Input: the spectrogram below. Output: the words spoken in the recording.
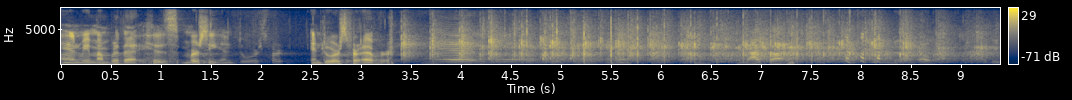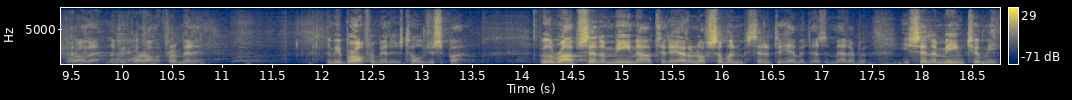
and remember that his mercy endures, for, endures forever. Yes. Not done. Let me borrow that. Let me borrow it for a minute. Let me borrow it for a minute. Just hold your spot. Brother Rob sent a meme out today. I don't know if someone sent it to him. It doesn't matter, but he sent a meme to me,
